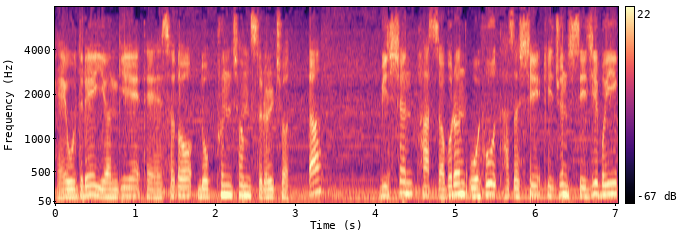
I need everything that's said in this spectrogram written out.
배우들의 연기에 대해서도 높은 점수를 줬다. 미션 파서블은 오후 5시 기준 CGV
